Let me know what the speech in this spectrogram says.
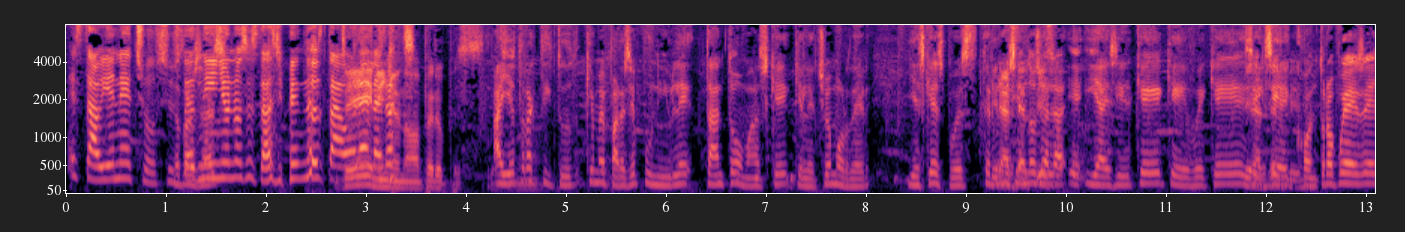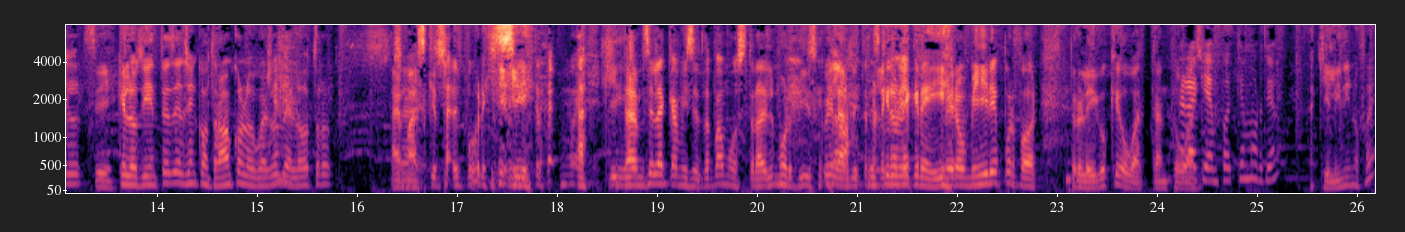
está bien hecho. Si No, usted pero es ¿sabes? niño, nos está yendo hasta Sí, ahora de la niño, noche. no, pero pues. Hay otra actitud que me parece punible tanto o más que, que el hecho de morder y es que después termina a la- y, y a decir que, que fue que se, Tirarse encontró pues el Sí. que los dientes de él se encontraban con los huesos del otro. Además, O sea, ¿qué tal pobre que Sí. trae- quitarse la camiseta para mostrar el mordisco y el No, árbitro es que no le creí. Pero mire, por favor. Pero le digo que Oba, tanto ¿Pero a quién fue que mordió? ¿A Chiellini no fue?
